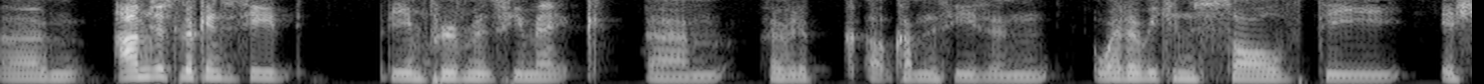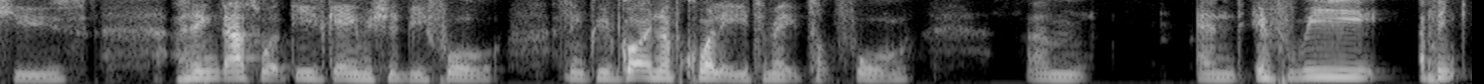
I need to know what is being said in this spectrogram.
um, I'm just looking to see the improvements we make um, over the upcoming season, whether we can solve the issues. I think that's what these games should be for. I think we've got enough quality to make top four. Um, and if we, I think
